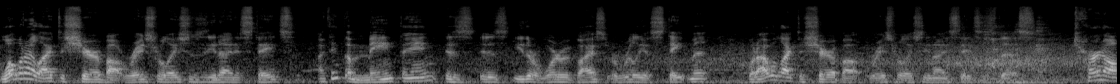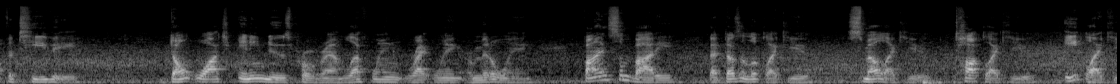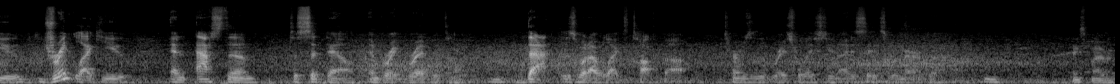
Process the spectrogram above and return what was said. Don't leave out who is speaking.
Speaker 1: What would I like to share about race relations in the United States? I think the main thing is, is either a word of advice or really a statement. What I would like to share about race relations in the United States is this. Turn off the TV. Don't watch any news program, left wing, right wing, or middle wing. Find somebody that doesn't look like you, smell like you, talk like you, eat like you, drink like you, and ask them to sit down and break bread with you. Mm-hmm. That is what I would like to talk about terms of the race relations to the United States of America. Hmm.
Speaker 2: Thanks, Marvin.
